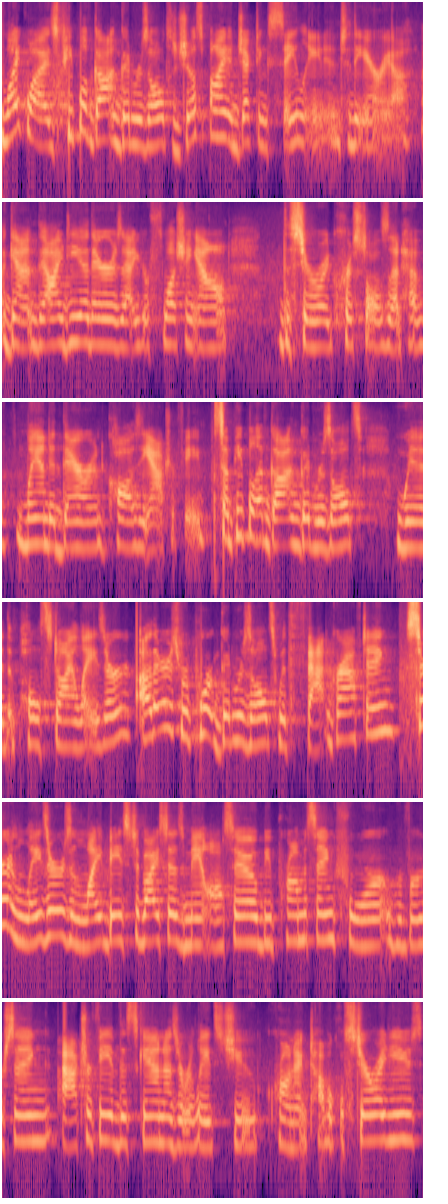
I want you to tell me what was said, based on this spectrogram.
Likewise, people have gotten good results just by injecting saline into the area. Again, the idea there is that you're flushing out the steroid crystals that have landed there and caused the atrophy. Some people have gotten good results with pulse dye laser. Others report good results with fat grafting. Certain lasers and light-based devices may also be promising for reversing atrophy of the skin as it relates to chronic topical steroid use.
